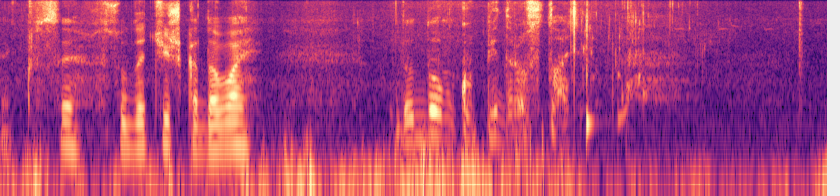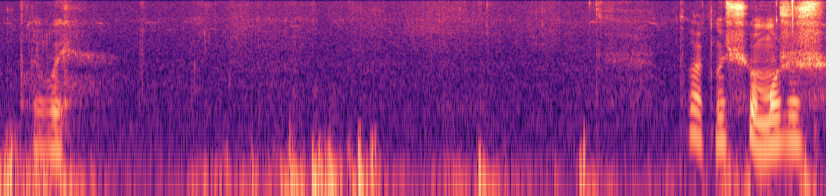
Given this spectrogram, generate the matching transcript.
Так, все, судачишка, давай додомку підростать. Пливи. Так, ну що, можеш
